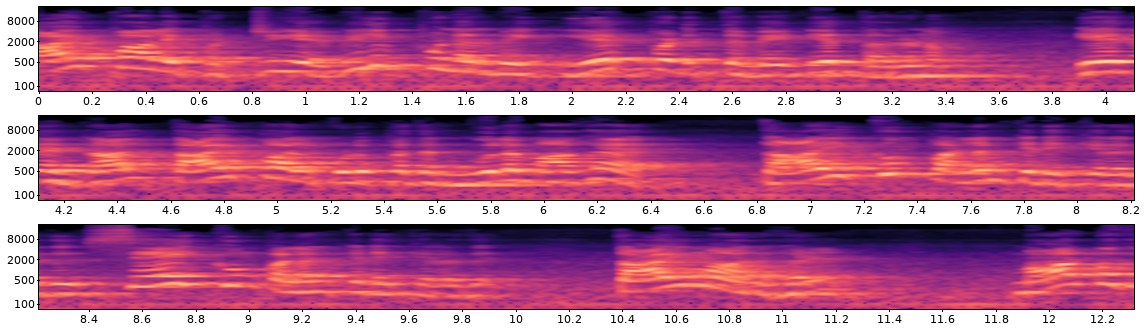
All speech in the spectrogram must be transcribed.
தாய்ப்பாலை பற்றிய விழிப்புணர்வை ஏற்படுத்த வேண்டிய தருணம். ஏனென்றால் தாய்ப்பால் கொடுப்பதன் மூலமாக தாய்க்கும் பலன் கிடைக்கிறது சேய்க்கும் பலன் கிடைக்கிறது. தாய்மார்கள் மார்பக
